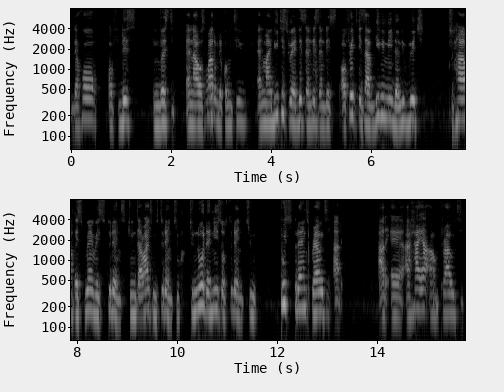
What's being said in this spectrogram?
the whole of this university, and I was part of the committee, and my duties were this and this and this. Of it is have given me the leverage to have experience with students, to interact with students, to, to know the needs of students, to put students' priority at, at a, a higher um, priority.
